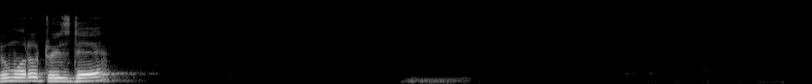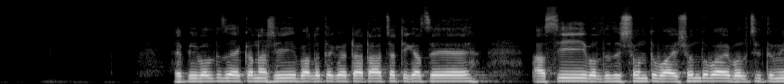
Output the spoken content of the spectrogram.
टुमारो ट्यूसडे হ্যাপি বলতেছে এখন আসি ভালো থেকে টাটা আচ্ছা ঠিক আছে আসি বলতেছে সন্তু ভাই সন্তু ভাই বলছি তুমি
